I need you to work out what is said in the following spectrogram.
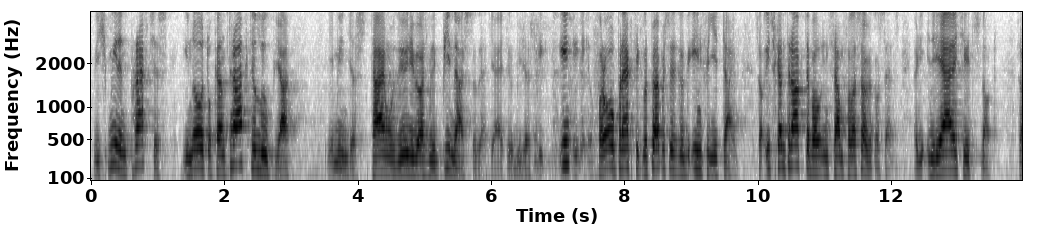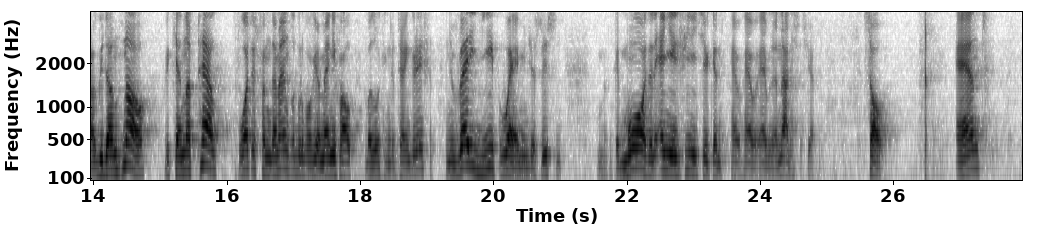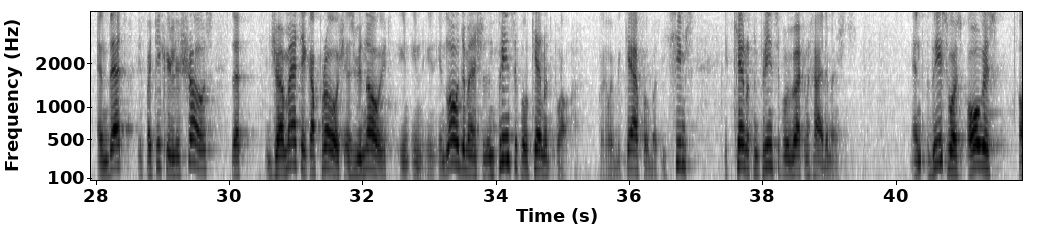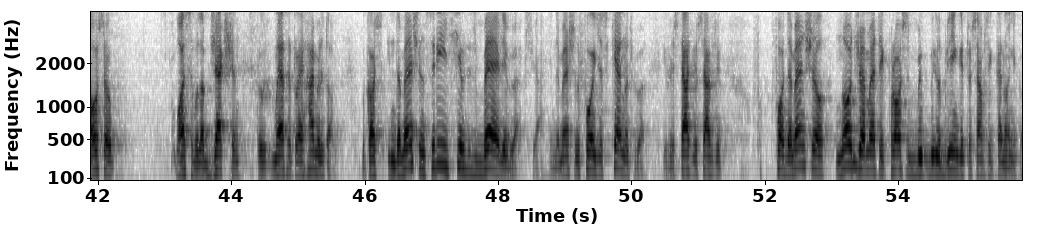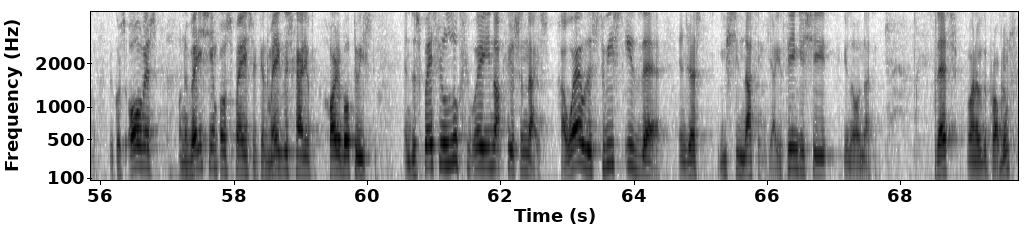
Which means in practice, in order to contract a loop, yeah, I mean just time of the universe will be peanuts to that, yeah, it will be just, in- for all practical purposes, it will be infinite time. So it's contractible in some philosophical sense. In reality, it's not. So we don't know, we cannot tell what is fundamental group of your manifold by looking at triangulation in a very deep way. I mean, just this, more than any infinity you can have, have, have an analysis, yeah. So, and, and that particularly shows that geometric approach as we know it in, in, in low dimensions in principle cannot, well, we have to be careful, but it seems it cannot in principle work in high dimensions. And this was always also possible objection to method like Hamilton. Because in dimension 3, it seems it barely works. Yeah? In dimension 4, it just cannot work. If you start with something four-dimensional, no geometric process will bring it to something canonical. Because always, on a very simple space, you can make this horrible twist, and the space will look very innocuous and nice. However, this twist is there, and just you see nothing. Yeah, you think you see it, you know nothing. That's one of the problems.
